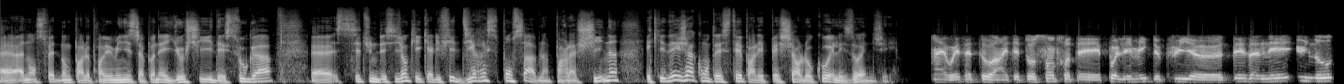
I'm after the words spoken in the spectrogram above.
Euh, annonce faite donc par le Premier ministre japonais Yoshihide Suga. Euh, c'est une décision qui est qualifiée d'irresponsable par la Chine et qui est déjà contestée par les pêcheurs locaux et les ONG. Eh oui, cette eau hein, était au centre des polémiques depuis euh, des années. Une eau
